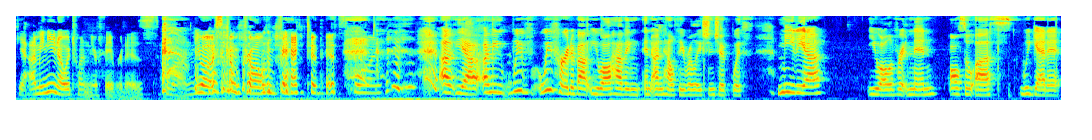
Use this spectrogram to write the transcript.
Yeah, I mean, you know which one your favorite is. Come on. You always come crawling back to this one. uh, yeah, I mean, we've we've heard about you all having an unhealthy relationship with media. You all have written in, also us. We get it.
